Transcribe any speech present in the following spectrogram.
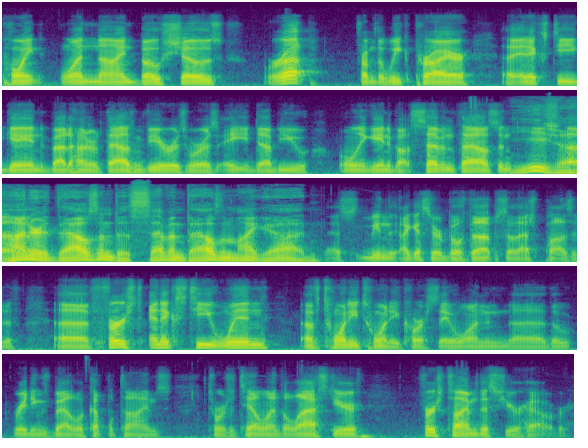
0.19. Both shows were up from the week prior. Uh, NXT gained about 100,000 viewers, whereas AEW only gained about 7,000. Yeesh, 100,000 to 7,000. My God. That's, I mean, I guess they were both up, so that's positive. Uh, first NXT win of 2020. Of course, they won uh, the ratings battle a couple times towards the tail end of last year. First time this year, however.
